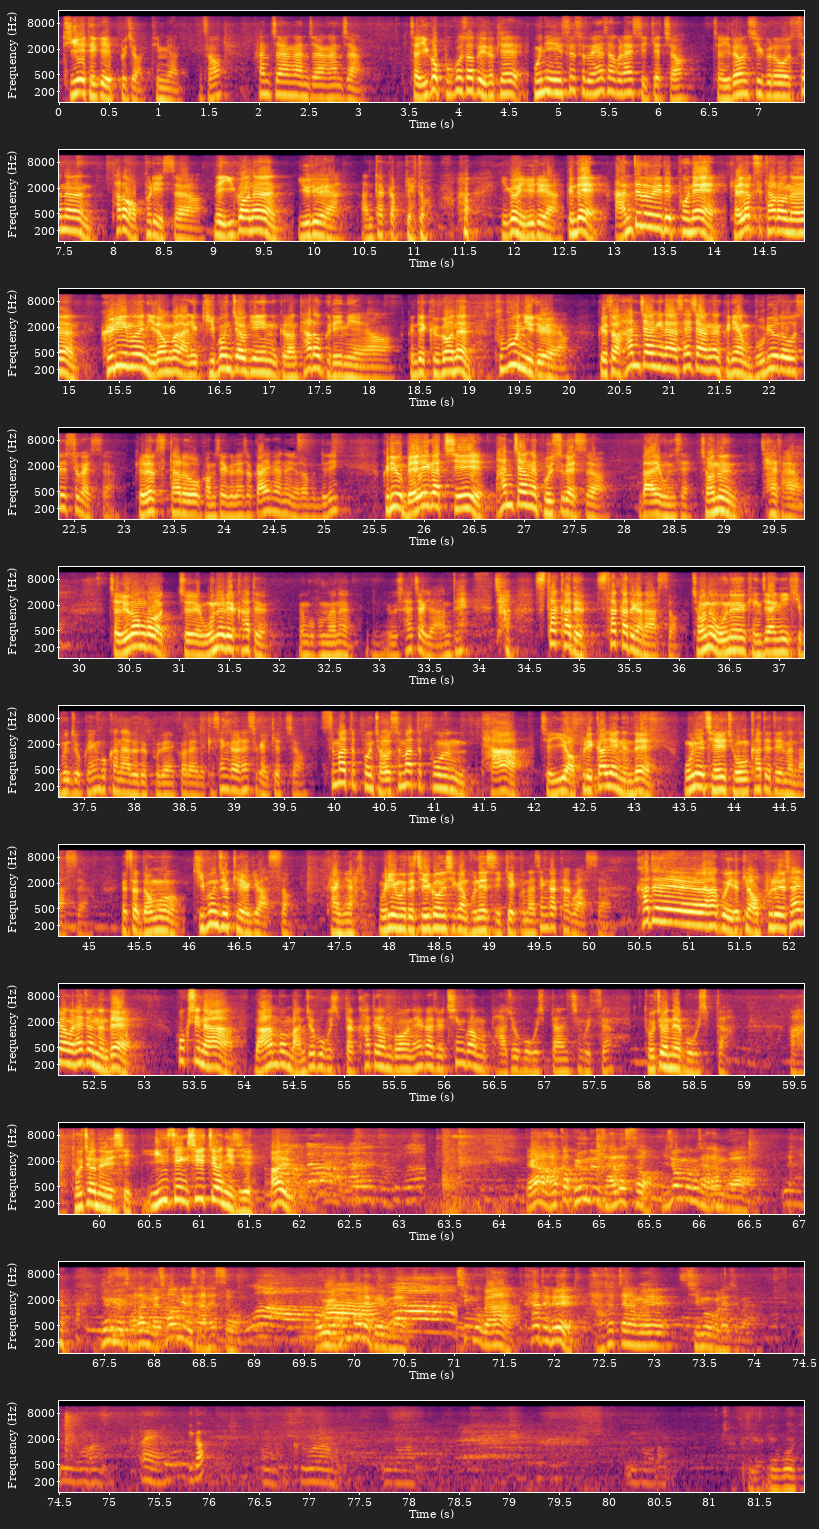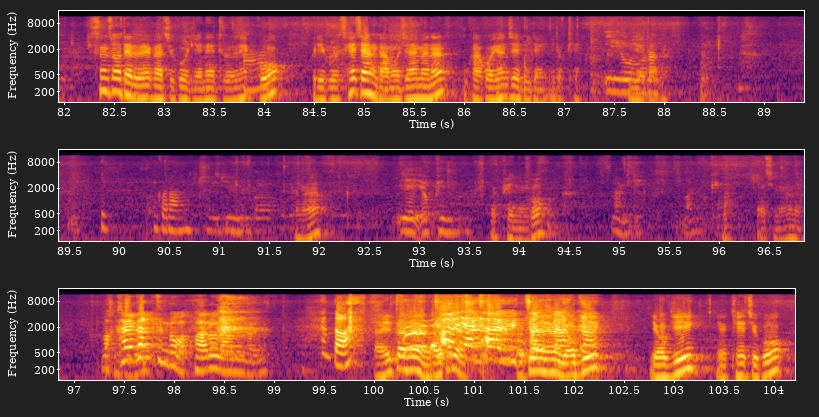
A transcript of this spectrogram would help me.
뒤에 되게 예쁘죠 뒷면. 그래서 한 장 한 장 한 장. 자 이거 보고서도 이렇게 본인이 스스로 해석을 할 수 있겠죠. 자 이런 식으로 쓰는 타로 어플이 있어요. 근데 이거는 유료야 안타깝게도. 이건 유료야. 근데 안드로이드 폰에 갤럭시 타로는 그림은 이런 건 아니고 기본적인 그런 타로 그림이에요. 근데 그거는 부분 유료예요. 그래서 한 장이나 세 장은 그냥 무료로 쓸 수가 있어요. 갤럭시 타로 검색을 해서 깔면은 여러분들이 그리고 매일같이 한 장을 볼 수가 있어요. 나의 운세. 저는 잘 봐요. 자 이런 거 제 오늘의 카드 이런 거 보면은 이거 살짝 야한데? 자 스타 카드 스타 카드가 나왔어. 저는 오늘 굉장히 기분 좋고 행복한 하루를 보낼 거라 이렇게 생각을 할 수가 있겠죠. 스마트폰 저 스마트폰 다 제 이 어플이 깔려 있는데 오늘 제일 좋은 카드들만 나왔어요. 그래서 너무 기분 좋게 여기 왔어. 강의하러. 우리 모두 즐거운 시간 보낼 수 있겠구나 생각하고 왔어요. 카드하고 이렇게 어플을 설명을 해줬는데 혹시나 나 한번 만져보고 싶다 카드 한번 해가지고 친구 한번 봐줘보고 싶다 하는 친구 있어요? 도전해보고 싶다 아 도전의식. 인생 실전이지. 아유. 야 아까 배운 대로 잘했어. 이 정도면 잘한 거야. 이 정도면 잘한 거야. 처음이라 잘했어. 오히려 한 번에 배우네. 친구가 카드를 다섯 장을 지목을 해줘봐요 이거랑. 네, 이거? 어 그거랑 이거랑. 이거랑. 그리고 요거 순서대로 해가지고 얘네 둘 했고 그리고 세 장 나머지 하면은 과거 현재 미래 이렇게 이거랑. 위에다가 이거랑 하나? 얘 옆에 있는 옆에 있는 거? 거 이게 이렇게. 마지막 하나. 막 칼 같은 거 막 바로 나오는 거 아니야? 나 아 일단은 어떻게 칼 어떻게 하냐면 여기 여기 이렇게 해주고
